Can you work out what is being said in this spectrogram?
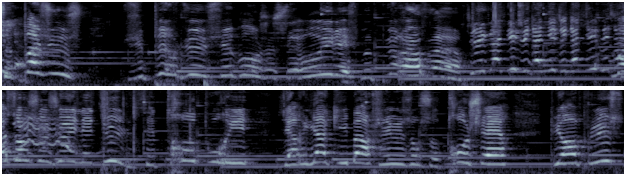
C'est 000. pas juste. J'ai perdu, c'est bon, je suis ruiné, je peux plus rien faire. J'ai gagné, j'ai gagné, j'ai gagné, j'ai De toute façon, ce jeu, il est nul. C'est trop pourri. Y a rien qui marche, les maisons sont trop chères. Puis en plus,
